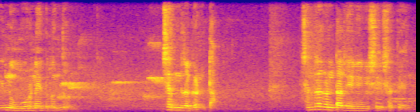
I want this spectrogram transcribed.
ಇನ್ನು ಮೂರನೇದು ಬಂದು ಚಂದ್ರಗಂಟ ಚಂದ್ರಗಂಟ ದೇವಿ ವಿಶೇಷತೆ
